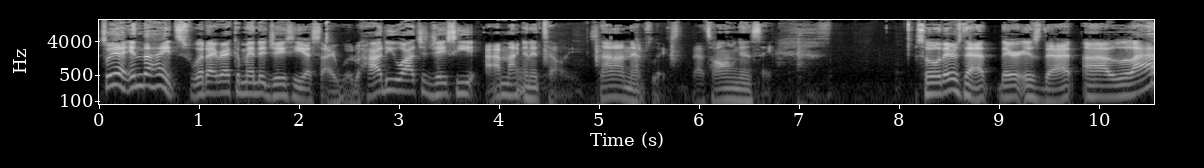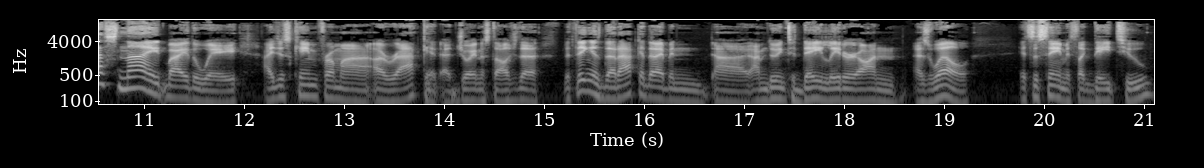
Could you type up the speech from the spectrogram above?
So yeah, In the Heights, would I recommend it, JC? Yes, I would. How do you watch it, JC? I'm not to tell you. It's not on Netflix. That's all I'm to say. So there's that. There is that. Uh, last night, by the way, I just came from a, a, racket at Joy Nostalgia. The the thing is, the racket that I've been uh, I'm doing today later on as well. It's the same. It's like day two.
